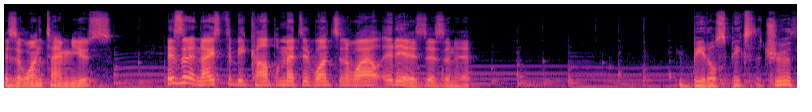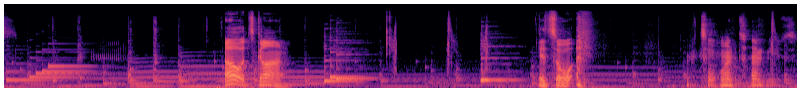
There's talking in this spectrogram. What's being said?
Is it one-time use? Isn't it nice to be complimented once in a while? It is, isn't it? Beetle speaks the truth. Oh, it's gone. It's a it's a one-time use.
